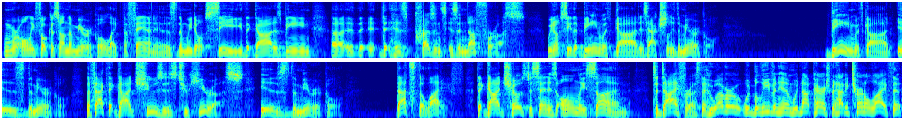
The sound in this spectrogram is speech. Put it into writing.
When we're only focused on the miracle, like the fan is, then we don't see that God is being, uh, that His presence is enough for us. We don't see that being with God is actually the miracle. Being with God is the miracle. The fact that God chooses to hear us is the miracle. That's the life that God chose to send his only son to die for us, that whoever would believe in him would not perish but have eternal life, that,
